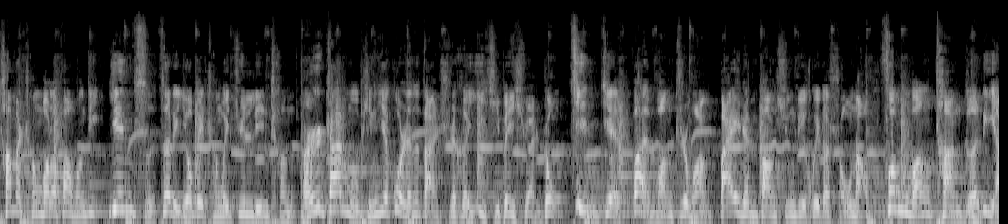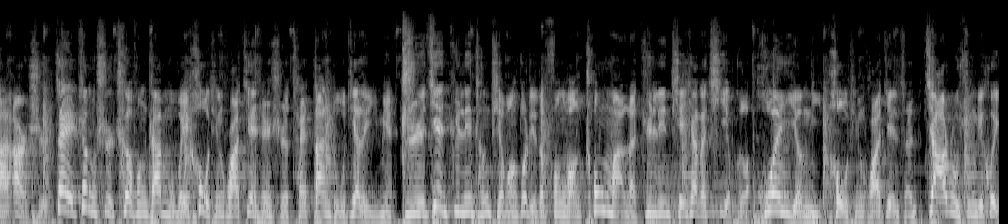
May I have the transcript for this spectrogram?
他们承包了放风地，因此这里又被称为君临城。而詹姆凭借过人的胆识和义气被选中，觐见万王之王白人帮兄弟会的首脑蜂王坦格利安二世。在正式册封詹姆为后庭花剑神时，才单独见了一面。只见君临城铁王座里的蜂王充满了君临天下的气魄，欢迎你后庭花剑神加入兄弟会，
